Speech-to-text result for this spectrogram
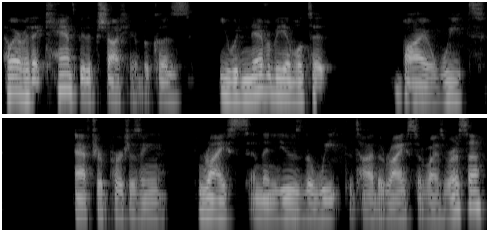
However, that can't be the pshat here because you would never be able to buy wheat after purchasing rice and then use the wheat to tie the rice or vice versa.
